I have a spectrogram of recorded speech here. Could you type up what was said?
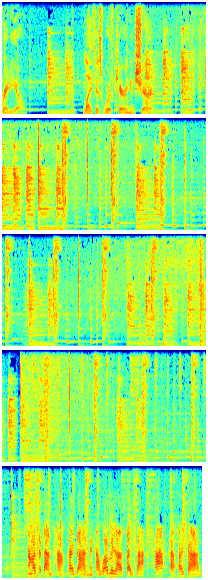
Radio. Life is worth caring and sharing. นมัสการถามพระอาจารย์นะคะ ว่าเวลาใส่บาตรพระค่ะพระอาจารย์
